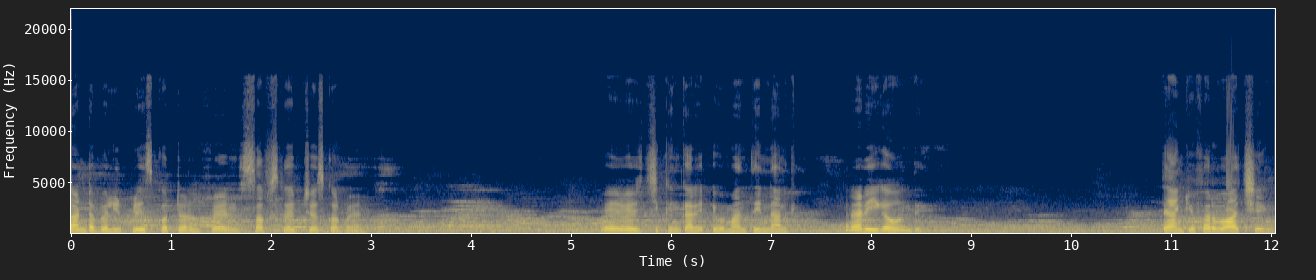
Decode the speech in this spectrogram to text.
గంట బెల్ ప్లీజ్ కొట్టండి ఫ్రెండ్స్ సబ్స్క్రైబ్ చేసుకోండి ఫ్రెండ్. వేడి వేడి చికెన్ కర్రీ? ఇప్పుడు మనం తినడానికి రెడీగా ఉంది. Thank you for watching.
